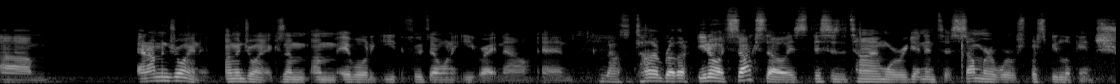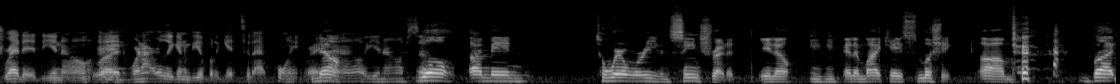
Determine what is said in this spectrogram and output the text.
um, and I'm enjoying it. I'm enjoying it because I'm I'm able to eat the foods I want to eat right now, and Now's the time, brother. you know, it sucks though. Is this is the time where we're getting into summer where we're supposed to be looking shredded, you know, Right. and we're not really going to be able to get to that point right No. now, you know. So, Well, I mean, to where we're even seen shredded, you know, Mhm. and in my case, mushy. Um, but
